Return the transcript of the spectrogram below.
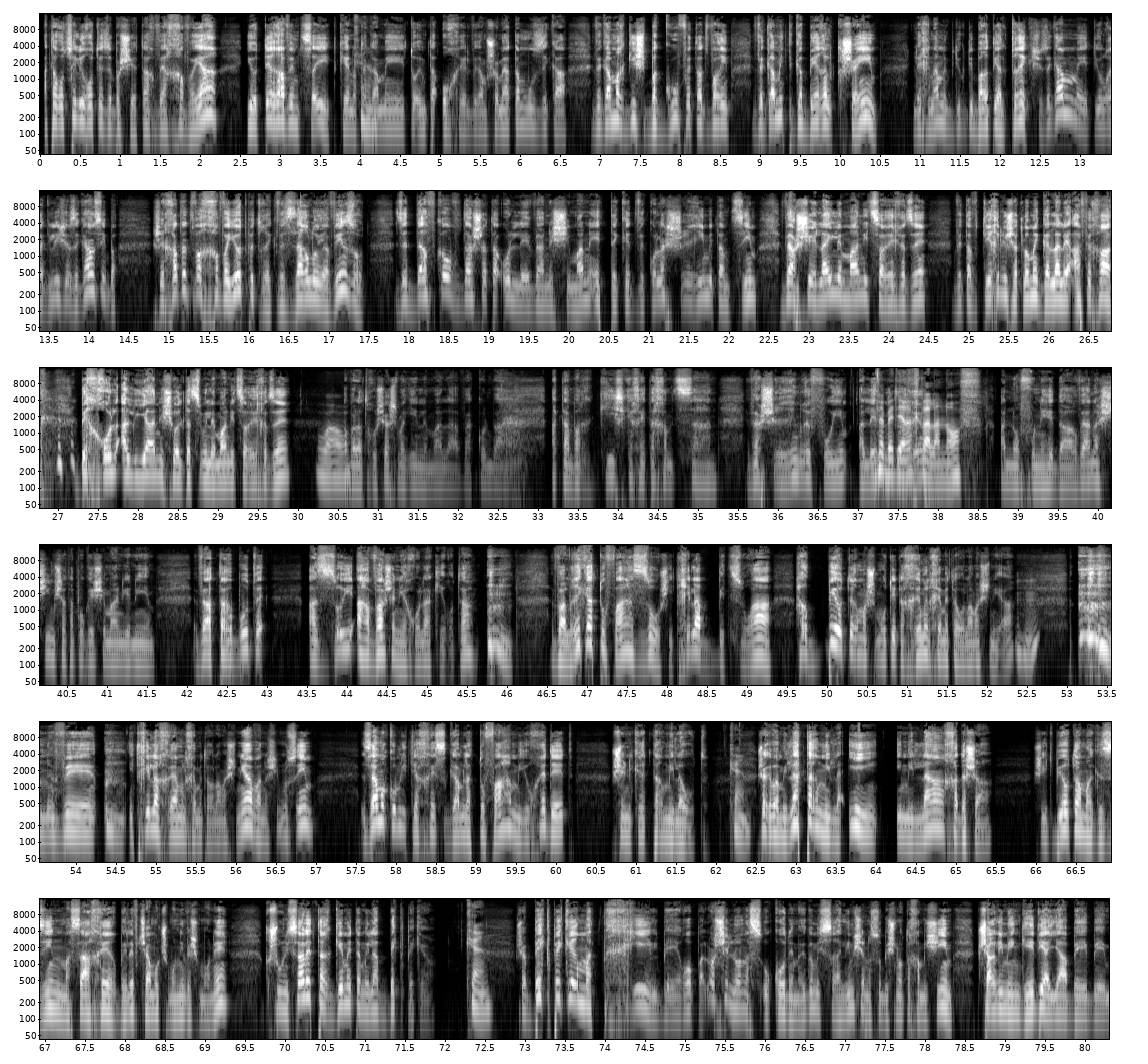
אתה רוצה לראות את זה בשטח, והחוויה היא יותר רב-אמצעית, כן? כן. אתה גם אה, טועם את האוכל, וגם שומע את המוזיקה, וגם מרגיש בגוף את הדברים, וגם מתגבר על קשיים. לחינם בדיוק דיברתי על טרק, שזה גם אה, טיול רגלי, שזה גם סיבה, שאחת הדבר, חוויות בטרק, וזר לא יבין זאת, זה דווקא העובדה שאתה עולה והנשימה נעתקת וכל השרירים מתאמצים, והשאלה היא למה אני צריך את זה, ותבטיחי לי שאת לא מגלה לאף אחד. בכל עלייה אני שואל את עצמי למה אני צריך את זה, וואו. אבל התחושה שמגיעים למעלה והכל. אתה מרגיש ככה את החמצן, והשרירים רפואיים, הלב ובדרך מתרחב. כלל הנוף. הנוף הוא נהדר, ואנשים שאתה פוגש שמעניינים, והתרבות, ו... אז זוהי אהבה שאני יכול להכיר אותה. ועל רקע התופעה הזו, שהתחילה בצורה הרבה יותר משמעותית אחרי מלחמת העולם השנייה, והתחילה אחרי מלחמת העולם השנייה, ואנשים נוסעים, זה המקום להתייחס גם לתופעה המיוחדת שנקראת תרמילאות. כן. עכשיו, המילה תרמילאי היא מילה חדשה, שהטביע אותה מגזין מסע אחר ב-1988, כשהוא ניסה לתרגם את המילה בקפקר. כן. עכשיו, בקפקר מתחיל באירופה, לא שלא נסעו קודם, היו גם ישראלים שנסעו בשנות ה-50, צ'רלי מנגדי היה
